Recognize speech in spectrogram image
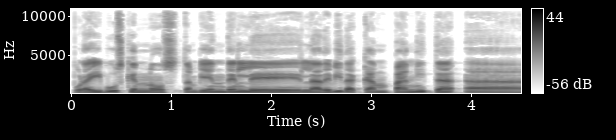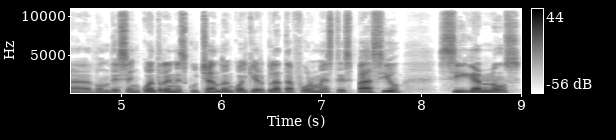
Por ahí búsquennos, también denle la debida campanita a donde se encuentren escuchando en cualquier plataforma este espacio, síganos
